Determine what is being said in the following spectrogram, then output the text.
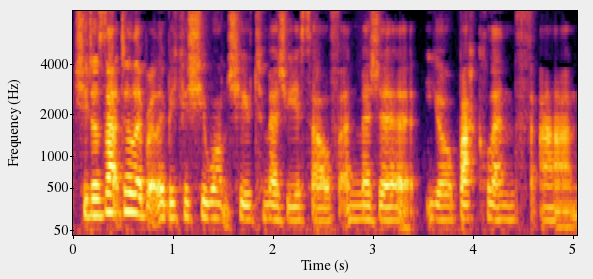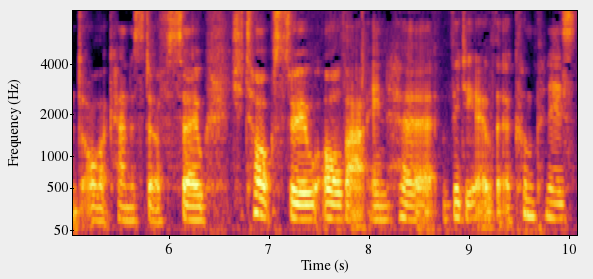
She does that deliberately because she wants you to measure yourself and measure your back length and all that kind of stuff. So she talks through all that in her video that accompanies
